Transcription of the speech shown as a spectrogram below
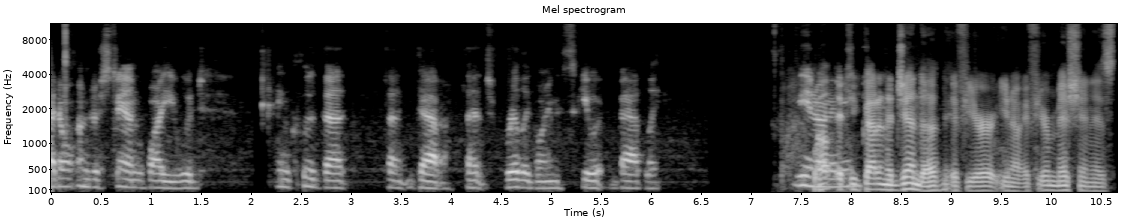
I don't understand why you would include that that data. That's really going to skew it badly. You know well, if mean? you've got an agenda, if your you know if your mission is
